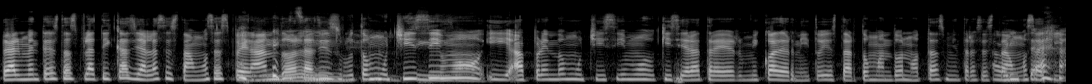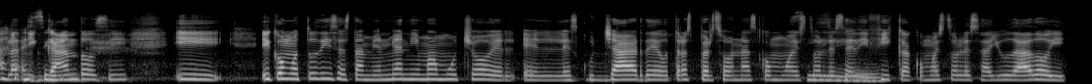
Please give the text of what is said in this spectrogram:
realmente estas pláticas ya las estamos esperando, las disfruto muchísimo y aprendo muchísimo. Quisiera traer mi cuadernito y estar tomando notas mientras estamos Ahorita. aquí platicando, sí. Y, y como tú dices, también me anima mucho el, el escuchar de otras personas cómo esto les edifica, cómo esto les ha ayudado y,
